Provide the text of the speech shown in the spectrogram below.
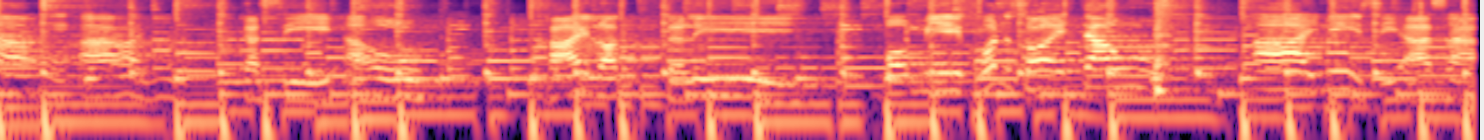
ห้างอายกะสีเอา ขายลอตเตอรี่บ่มีคนซอยเจ้าอายนี่สิอาสา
